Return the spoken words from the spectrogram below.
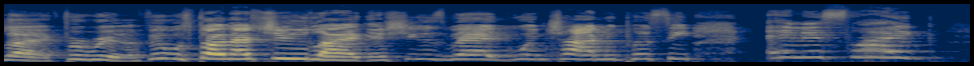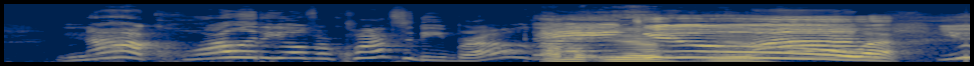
like for real. If it was thrown at you, like, and she was bad, you wouldn't try new pussy. And it's like, Nah, quality over quantity, bro. I'm a- Thank yeah, you. yeah. Um, you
